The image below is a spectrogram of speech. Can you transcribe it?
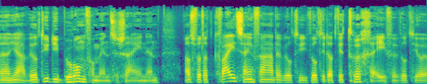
Uh, ja, wilt u die bron voor mensen zijn? En als we dat kwijt zijn, vader, wilt u, wilt u dat weer teruggeven? Wilt u uh,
